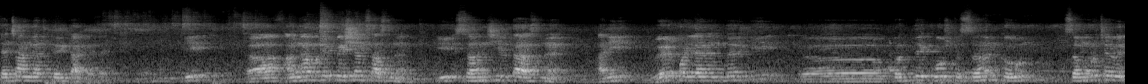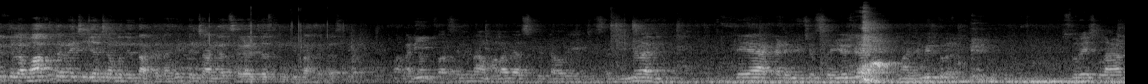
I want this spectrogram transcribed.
त्याच्या अंगात खरी ताकद आहे. की अंगामध्ये पेशन्स असणं की सहनशीलता असणं आणि वेळ पडल्यानंतर की प्रत्येक गोष्ट सहन करून समोरच्या व्यक्तीला माफ करण्याची ज्याच्यामध्ये ताकद आहे त्याच्या अंगात सगळ्यात जास्त मोठी ताकद असते. आणि आम्हाला व्यासपीठावर याची संधी मिळाली. ते या अकॅडमीचे संयोजक माझे मित्र सुरेश लाड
